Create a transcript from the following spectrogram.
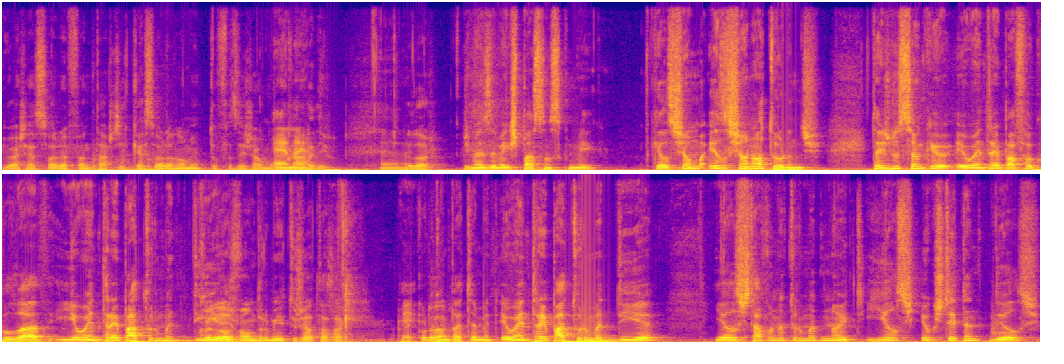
Eu acho essa hora fantástica. Essa hora normalmente estou a fazer já o meu é, né? cardio. Né? É, Adoro. Os meus amigos passam-se comigo. Porque eles são, eles são noturnos. Tens noção que eu, eu entrei para a faculdade e eu entrei para a turma de dia. Quando eles vão dormir, tu já estás a acordar. É, completamente. Eu entrei para a turma de dia e eles estavam na turma de noite. E eles, eu gostei tanto deles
